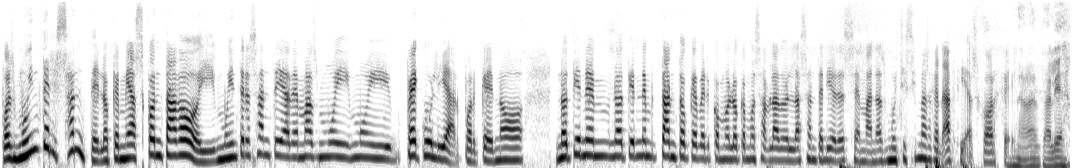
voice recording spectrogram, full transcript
Pues muy interesante lo que me has contado hoy, muy interesante y además muy, muy peculiar, porque no, no, tiene, no tiene tanto que ver como lo que hemos hablado en las anteriores semanas. Muchísimas gracias, Jorge. Nada, Natalia.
